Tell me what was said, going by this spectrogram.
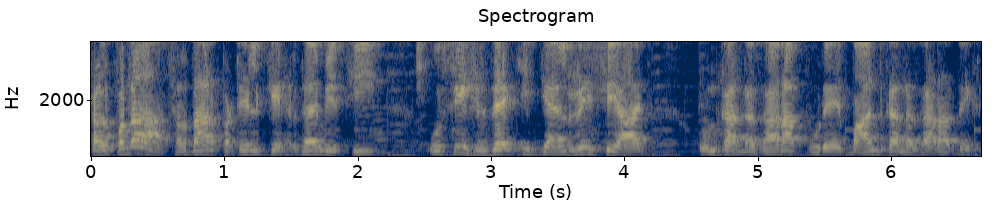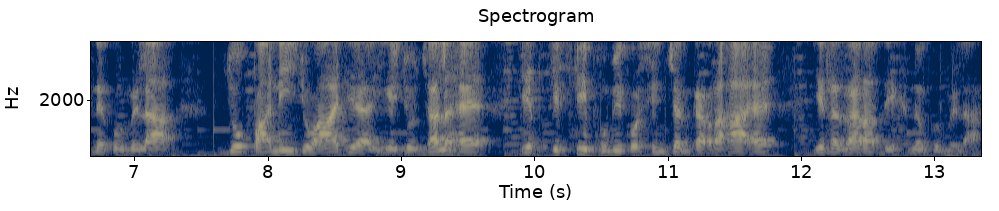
कल्पना सरदार पटेल के हृदय में थी, उसी हृदय की गैलरी से आज उनका नज़ारा पूरे बाँध का नज़ारा देखने को मिला। जो पानी जो आज ये जो जल है ये कितनी भूमि को सिंचन कर रहा है ये नज़ारा देखने को मिला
